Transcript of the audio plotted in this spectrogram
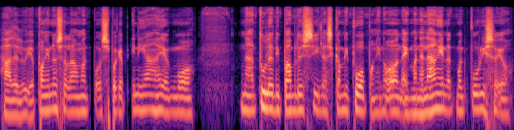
Hallelujah. Panginoon, salamat po sapagat inihahayag mo na tulad ni Pablo Silas, kami po, Panginoon, ay manalangin at magpuri sa iyo.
